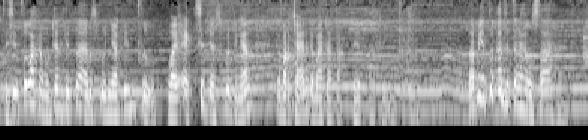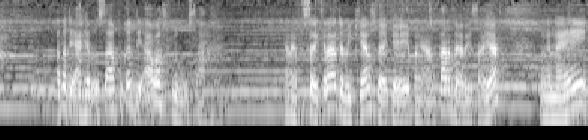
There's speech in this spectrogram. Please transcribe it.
di situlah kemudian kita harus punya pintu why exit yang disebut dengan kepercayaan kepada takdir tadi itu. Tapi itu kan di tengah usaha atau di akhir usaha bukan di awal sebelum usaha. Karena itu saya kira demikian sebagai pengantar dari saya mengenai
